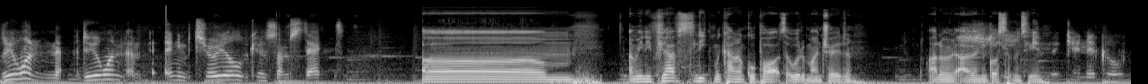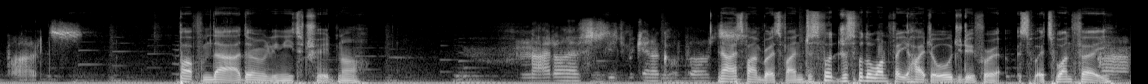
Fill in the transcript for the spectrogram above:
Do you want? Do you want um, any material? Because I'm stacked. Um, I mean, if you have sleek mechanical parts, I wouldn't mind trading. I don't. I only got 17. Mechanical parts. Apart from that, I don't really need to trade now. No, I don't have sleek mechanical parts. No, it's fine, bro. It's fine. Just for just for the 130 Hydra, what would you do for it? It's it's 130. Uh,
